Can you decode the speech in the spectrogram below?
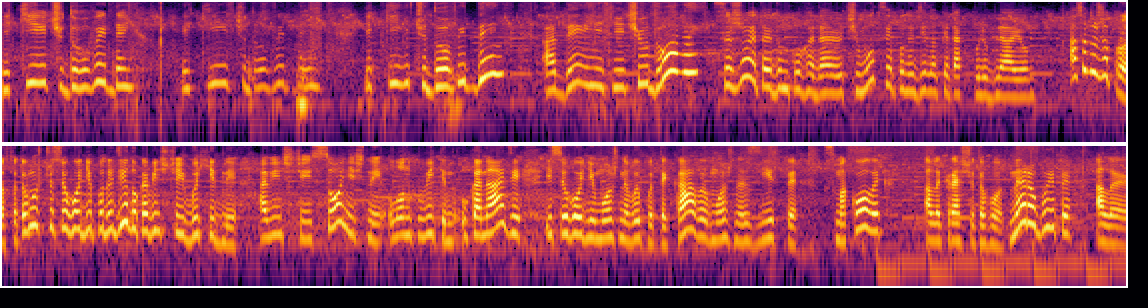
Який чудовий день, який чудовий день, який чудовий день, а день який чудовий. Сижу я та й думку гадаю, чому цей понеділок я так полюбляю. А все дуже просто, тому що сьогодні понеділок, а він ще й вихідний, а він ще й сонячний лонг вікенд у Канаді. І сьогодні можна випити кави, можна з'їсти смаколик. Але краще того не робити, але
